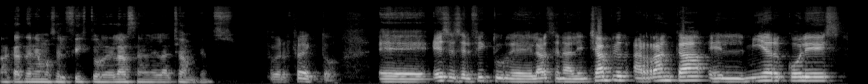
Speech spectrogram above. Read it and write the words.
acá tenemos el fixture del Arsenal en la Champions. Perfecto. Eh, ese es el fixture del Arsenal en Champions. Arranca el miércoles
